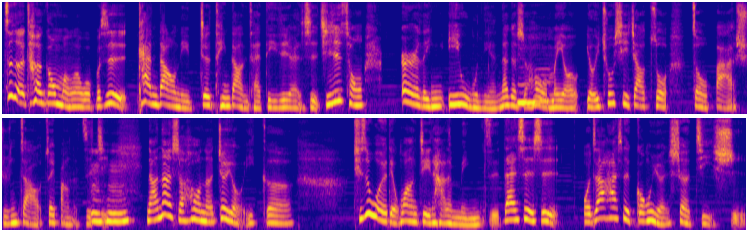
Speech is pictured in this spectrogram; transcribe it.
这个特工盟呢，我不是看到你就听到你才第一次认识，其实从。二零一五年那个时候，我们有有一出戏叫做《走吧，寻找最棒的自己》。然后那时候呢，就有一个，其实我有点忘记他的名字，但是是我知道他是公园设计师。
